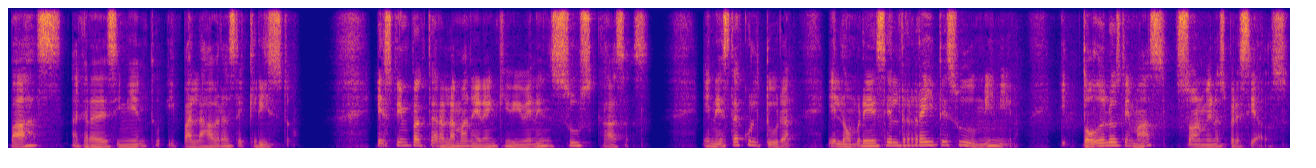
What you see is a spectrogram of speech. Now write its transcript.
paz, agradecimiento y palabras de Cristo. Esto impactará la manera en que viven en sus casas. En esta cultura, el hombre es el rey de su dominio y todos los demás son menospreciados.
